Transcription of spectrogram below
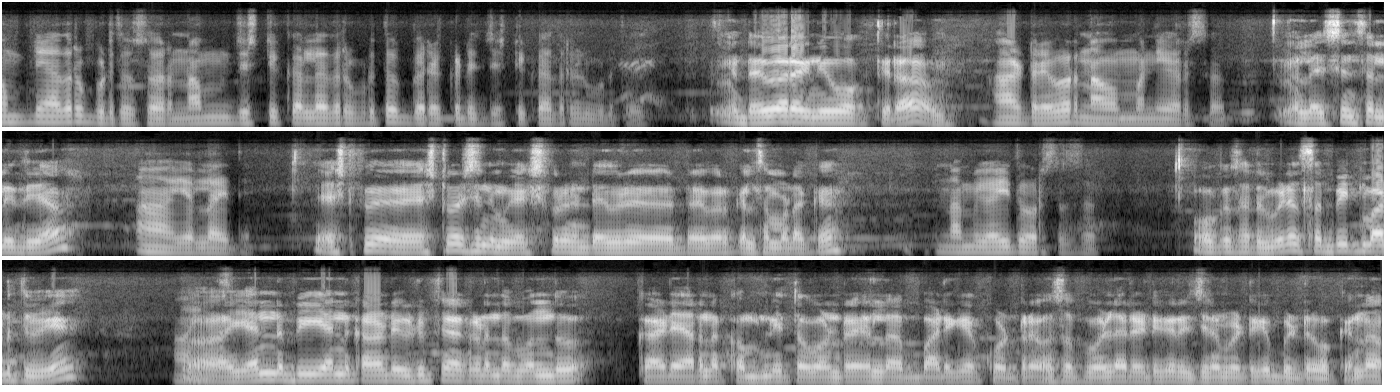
ಕಂಪ್ನಿ ಆದ್ರೂ ಬಿಡ್ತೇವೆ ಸರ್. ನಮ್ಮ ಡಿಸ್ಟಿಕ್ ಅಲ್ಲಿ ಆದ್ರೂ ಬಿಡ್ತೇವೆ ಬೇರೆ ಕಡೆ ಡಿಸ್ಟಿಕ್ ಆದ್ರೂ ಬಿಡ್ತೇವೆ. ಡ್ರೈವರಾಗಿ ನೀವು ಹೋಗ್ತೀರಾ? ಹಾಂ ಡ್ರೈವರ್ ನಾವು ಮನಿಯರ್ ಸರ್. ಲೈಸೆನ್ಸ್ ಅಲ್ಲಿ ಇದೆಯಾ? ಹಾಂ ಎಲ್ಲ ಇದೆ. ಎಷ್ಟು ಎಷ್ಟು ವರ್ಷ ನಿಮಗೆ ಎಕ್ಸ್ಪೀರಿಯನ್ಸ್ ಡ್ರೈವರ್ ಡ್ರೈವರ್ ಕೆಲಸ ಮಾಡೋಕ್ಕೆ? ನಮಗೆ ಐದು ವರ್ಷ sir. Okay sir video submit ಮಾಡ್ತೀವಿ. N B N Kannada YouTube channel ಕಡೆಯಿಂದ ಬಂದು ಗಾಡಿ ಯಾರನ್ನ ಕಂಪ್ನಿ ತೊಗೊಂಡ್ರೆ ಇಲ್ಲ ಬಾಡಿಗೆ ಕೊಟ್ಟರೆ ಒಂದು ಸ್ವಲ್ಪ ಒಳ್ಳೆ ರೇಟಿಗೆ ರೀಸನಬಲ್ ರೇಟಿಗೆ ಬಿಡ್ರಿ ಓಕೆನಾ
